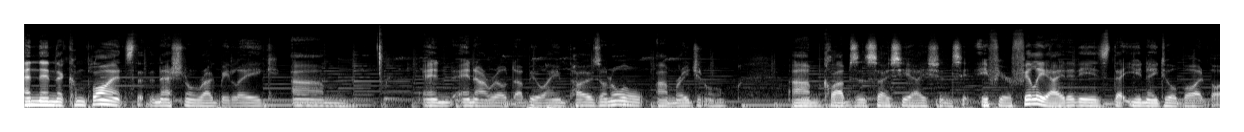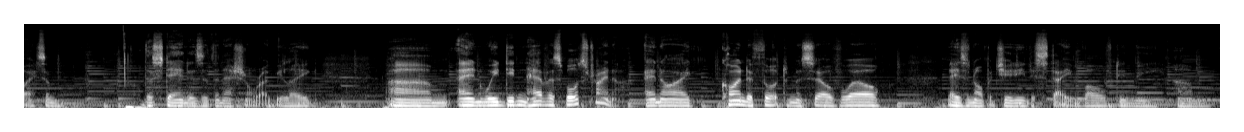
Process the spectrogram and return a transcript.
And then the compliance that the National Rugby League um, and NRLWA impose on all um, regional um, clubs and associations, if you're affiliated, is that you need to abide by some the standards of the National Rugby League. Um, and we didn't have a sports trainer, and I kind of thought to myself, well, there's an opportunity to stay involved in the um,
